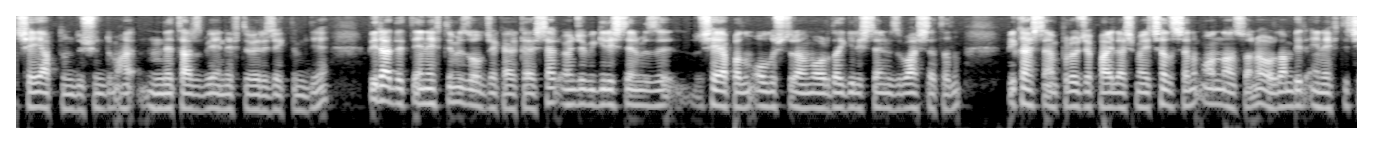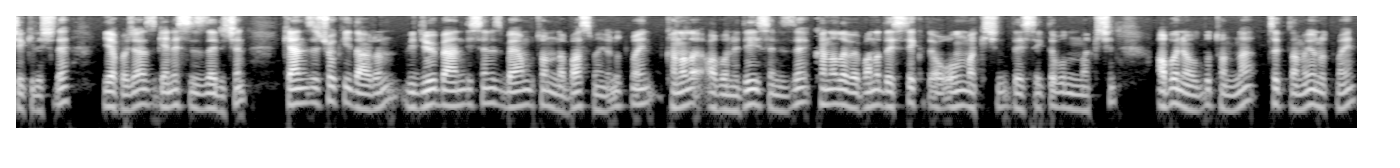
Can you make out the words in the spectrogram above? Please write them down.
şey yaptım düşündüm ne tarz bir NFT verecektim diye. Bir adet de NFT'miz olacak arkadaşlar. Önce bir girişlerimizi şey yapalım oluşturalım orada girişlerimizi başlatalım. Birkaç tane proje paylaşmaya çalışalım. Ondan sonra oradan bir NFT çekilişi de yapacağız. Gene sizler için. Kendinize çok iyi davranın. Videoyu beğendiyseniz beğen butonuna basmayı unutmayın. Kanala abone değilseniz de kanala ve bana destek olmak için, destekte bulunmak için abone ol butonuna tıklamayı unutmayın.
